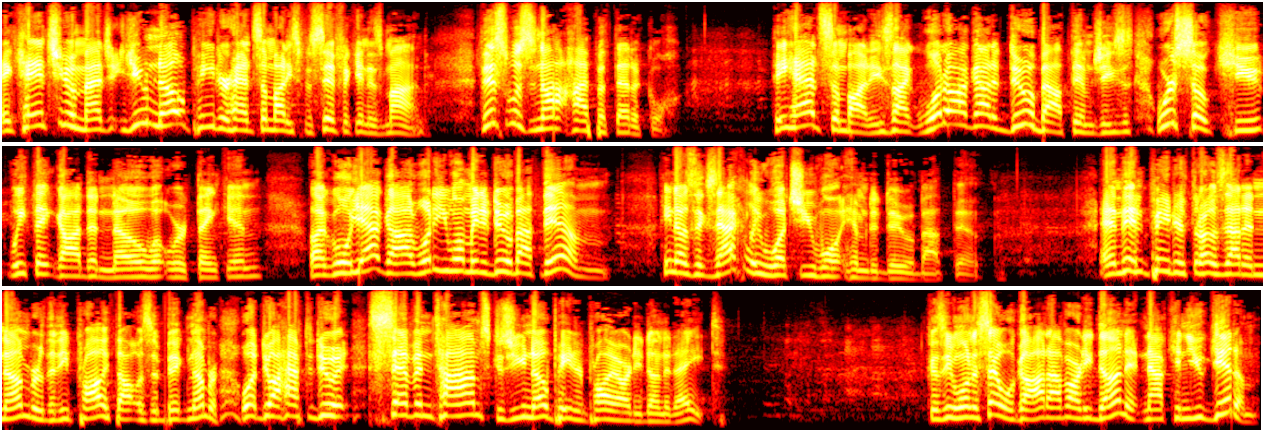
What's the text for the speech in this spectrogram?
And can't you imagine? You know, Peter had somebody specific in his mind. This was not hypothetical. He had somebody. He's like, What do I got to do about them, Jesus? We're so cute. We think God doesn't know what we're thinking. Like, well, yeah, God, what do you want me to do about them? He knows exactly what you want him to do about them. And then Peter throws out a number that he probably thought was a big number. What, do I have to do it seven times? Because you know Peter probably already done it eight. Because he wanted to say, Well, God, I've already done it. Now can you get him?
